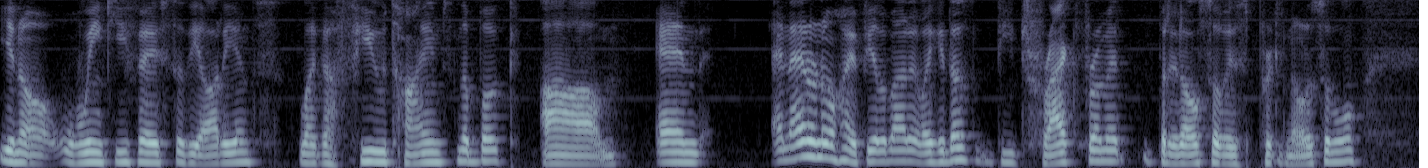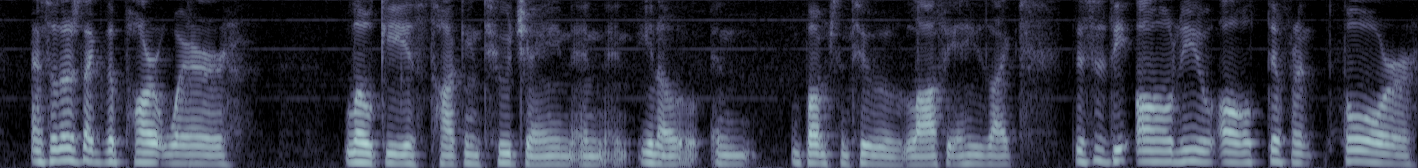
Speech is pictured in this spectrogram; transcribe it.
you know, winky face to the audience like a few times in the book. Um and and I don't know how I feel about it. Like it doesn't detract from it, but it also is pretty noticeable. And so there's like the part where Loki is talking to Jane and, and you know and bumps into Laufey and he's like, This is the all new, all different Thor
